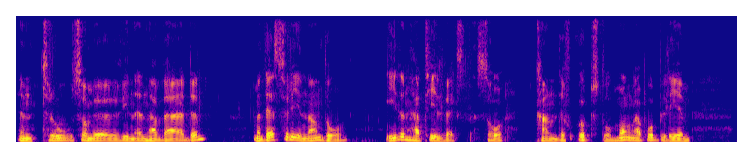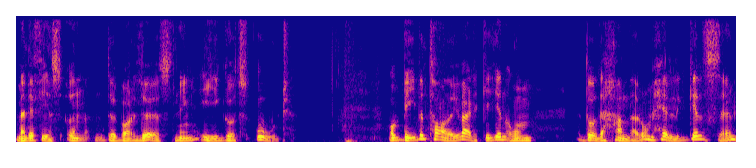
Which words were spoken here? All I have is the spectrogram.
en tro som övervinner den här världen. Men dessförinnan då, i den här tillväxten, så kan det uppstå många problem, men det finns underbar lösning i Guds ord. Och Bibeln talar ju verkligen om, då det handlar om helgelse,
